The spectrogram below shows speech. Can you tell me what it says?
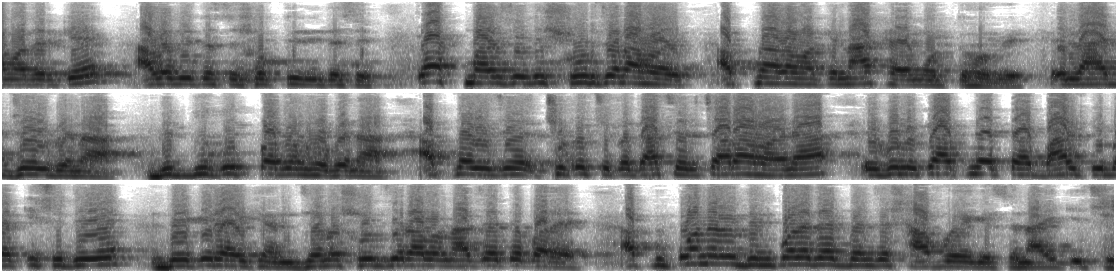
আমাদেরকে আলো দিতেছে, শক্তি দিতেছে। এক মাস যদি সূর্য না হয়, আপনার আমাকে না খায় মরতে হবে। এই লাইট জ্বলবে না, বিদ্যুৎ উৎপাদন হবে না। আপনার যে ছোট ছোট গাছের চারা হয় না, এগুলোকে আপনি একটা বালতি বা কিছু দিয়ে ঢেকে রাখেন, যেন সূর্যের আলো না যেতে পারে। আপনি পনেরো দিন পরে দেখবেন যে সাপ হয়ে গেছে, নাই কিছু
